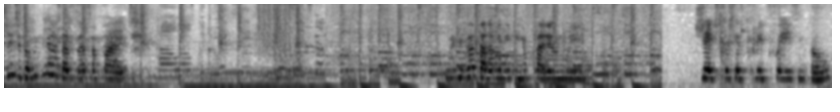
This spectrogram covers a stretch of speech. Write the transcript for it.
Gente, tá muito engraçado essa parte. Muito engraçada a menininha parando ele. Gente, o terceiro clipe foi esse então.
